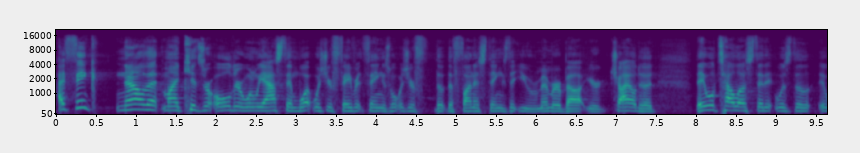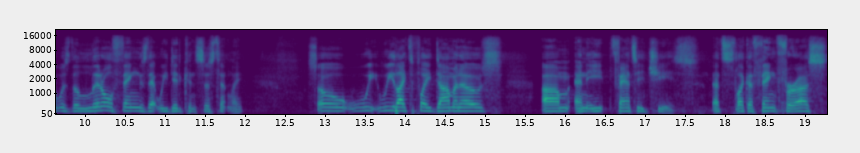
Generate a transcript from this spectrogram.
I think now that my kids are older, when we ask them what was your favorite things, what was your the, the, funnest things that you remember about your childhood, they will tell us that it was the it was the little things that we did consistently. So we, we like to play dominoes um, and eat fancy cheese. That's like a thing for us.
